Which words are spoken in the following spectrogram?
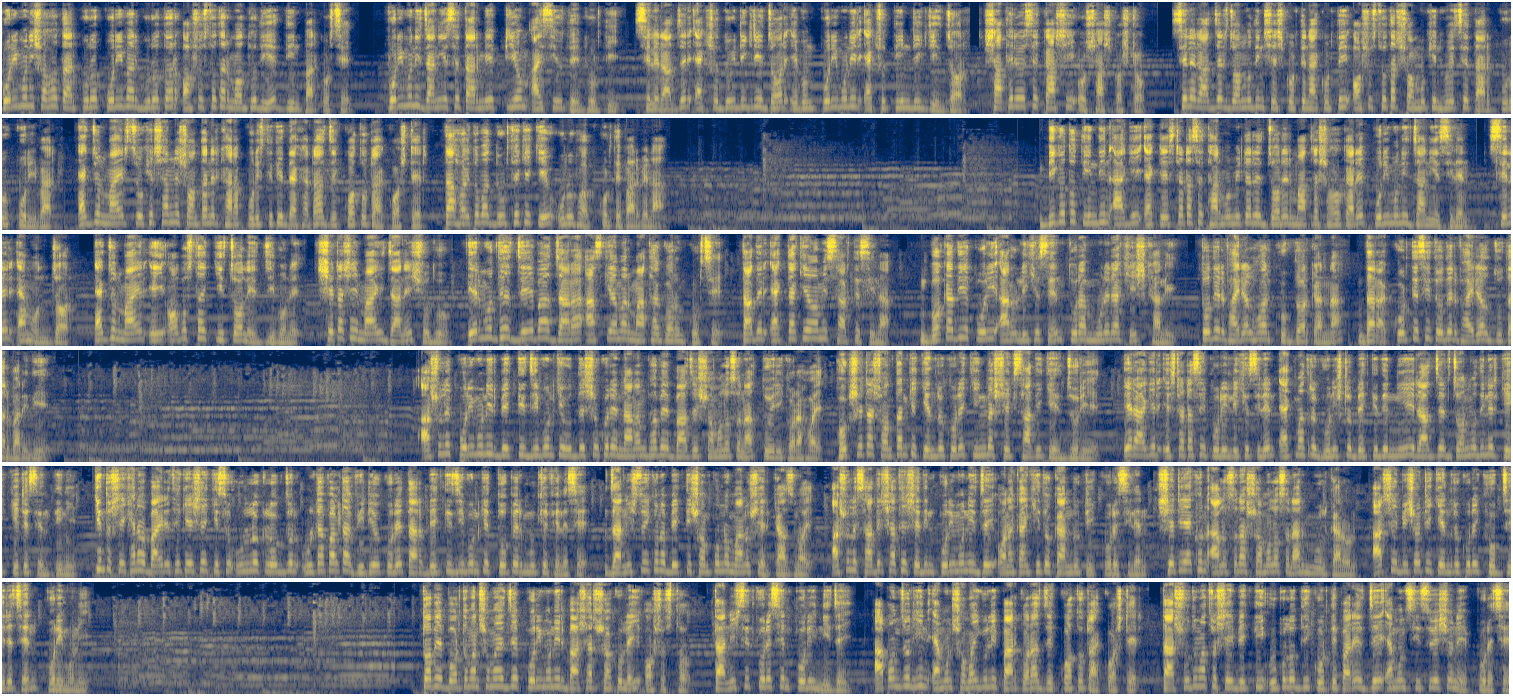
পরিমণি সহ তার পুরো পরিবার গুরুতর অসুস্থতার মধ্য দিয়ে দিন পার করছে। পরিমণি জানিয়েছে তার মেয়ে প্রিয়ম আইসিইউতে ভর্তি। ছেলে রাজ্যের একশো দুই ডিগ্রি জ্বর এবং পরিমণির একশো তিন ডিগ্রি জ্বর। সাথে রয়েছে কাশি ও শ্বাসকষ্ট। ছেলে রাজ্যের জন্মদিন শেষ করতে না করতেই অসুস্থতার সম্মুখীন হয়েছে তার পুরো পরিবার। একজন মায়ের চোখের সামনে সন্তানের খারাপ পরিস্থিতি দেখাটা যে কতটা কষ্টের, তা হয়তোবা দূর থেকে কেউ অনুভব করতে পারবে না। বিগত তিন দিন আগেই একটা স্ট্যাটাসে থার্মোমিটারের জ্বরের মাত্রা সহকারে পরিমণি জানিয়েছিলেন। ছেলের এমন জ্বর, একজন মায়ের এই অবস্থায় কি চলে জীবনে, সেটা সেই মাই জানে শুধু। এর মধ্যে যে বা যারা আজকে আমার মাথা গরম করছে, তাদের একটাকেও আমি ছাড়তেছি না। বকা দিয়ে পরি আরও লিখেছেন, তোরা মনে রাখিস খালি, তোদের ভাইরাল হওয়ার খুব দরকার না, দাঁড়া, করতেছি তোদের ভাইরাল জুতার বাড়ি দিয়ে। আসলে পরিমণির ব্যক্তি জীবনকে উদ্দেশ্য করে নানানভাবে বাজে সমালোচনা তৈরি করা হয়। হোক সেটা সন্তানকে কেন্দ্র করে কিংবা শেখ সাদিকে জড়িয়ে। এর আগের স্ট্যাটাসে পরি লিখেছিলেন, একমাত্র ঘনিষ্ঠ ব্যক্তিদের নিয়ে রাজ্যের জন্মদিনের কেক কেটেছেন তিনি। কিন্তু সেখানেও বাইরে থেকে এসে কিছু উল্লোক লোকজন উল্টাপাল্টা ভিডিও করে তার ব্যক্তি জীবনকে তোপের মুখে ফেলেছে, যা নিশ্চয়ই কোনো ব্যক্তি সম্পূর্ণ মানুষের কাজ নয়। আসলে সাদির সাথে সেদিন পরিমণি যেই অনাকাঙ্ক্ষিত কাণ্ডটি করেছিলেন, সেটি এখন আলোচনা সমালোচনার মূল কারণ। আর সেই বিষয়টি কেন্দ্র করে ক্ষোভ ঝেড়েছেন পরিমণি। তবে বর্তমান সময়ে যে পরিমণির বাসার সকলেই অসুস্থ, তা নিশ্চিত করেছেন পরি নিজেই। আপনজনহীন এমন সময়গুলি পার করা যে কতটা কষ্টের, তা শুধুমাত্র সেই ব্যক্তি উপলব্ধি করতে পারে যে এমন সিচুয়েশনে পড়েছে।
